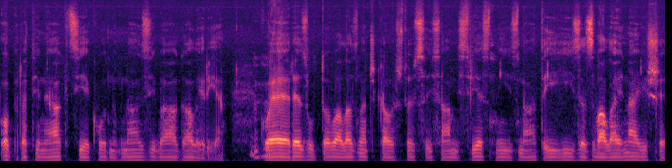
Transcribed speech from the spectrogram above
operativne akcije kodnog naziva Galerija, mhm. koja je rezultovala, znači kao što se i sami svjesni i znate i izazvala je najviše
